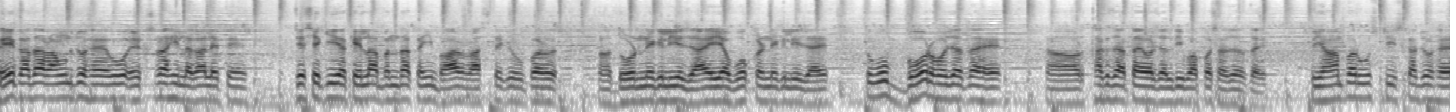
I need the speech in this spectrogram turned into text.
एक आधा राउंड जो है वो एक्स्ट्रा ही लगा लेते हैं। जैसे कि अकेला बंदा कहीं बाहर रास्ते के ऊपर दौड़ने के लिए जाए या वॉक करने के लिए जाए तो वो बोर हो जाता है और थक जाता है और जल्दी वापस आ जाता है। तो यहाँ पर उस चीज़ का जो है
